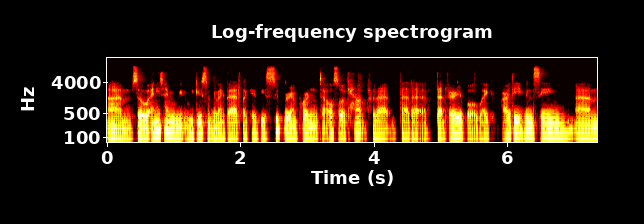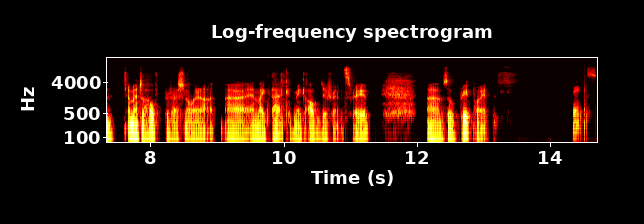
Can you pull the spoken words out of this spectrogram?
Um, so anytime we, we do something like that, like it'd be super important to also account for that that uh, that variable. Like, are they even seeing um, a mental health professional or not? Uh, and like that could make all the difference, right? Um, so great point. Thanks.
